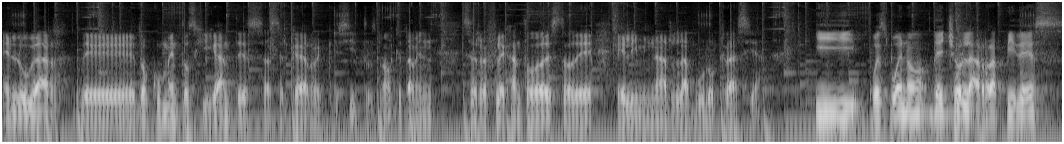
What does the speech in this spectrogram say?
en lugar de documentos gigantes acerca de requisitos, ¿no? Que también se reflejan todo esto de eliminar la burocracia. Y pues bueno, de hecho la rapidez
